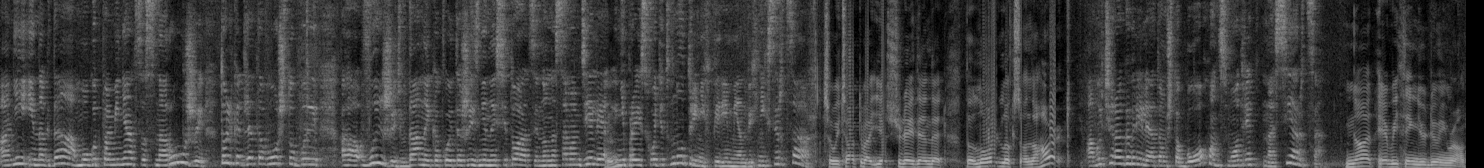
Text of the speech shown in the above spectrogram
они иногда могут поменяться снаружи только для того, чтобы а, выжить в данной какой-то жизненной ситуации, но на самом деле не происходит внутренних перемен в их сердцах. So we talked about yesterday then that the Lord looks on the heart. А мы вчера говорили о том, что Бог, Он смотрит на сердце, Not everything you're doing wrong,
